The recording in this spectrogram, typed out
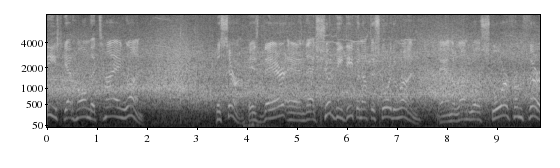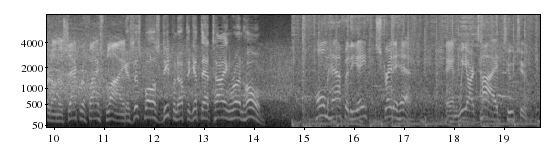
least get home the tying run. Becerra is there, and that should be deep enough to score the run. And the run will score from third on the sacrifice fly. Because this ball's deep enough to get that tying run home. Home half of the eighth straight ahead. And we are tied 2-2.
